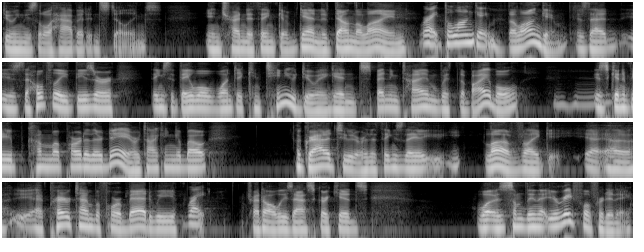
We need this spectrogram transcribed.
doing these little habit instillings, in trying to think again down the line, Right. The long game. the long game is that is that hopefully these are things that they will want to continue doing and spending time with the Bible Mm-hmm. is going to become a part of their day or talking about a gratitude or the things they love like uh, at prayer time before bed we Right. try to always ask our kids what is something that you're grateful for today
